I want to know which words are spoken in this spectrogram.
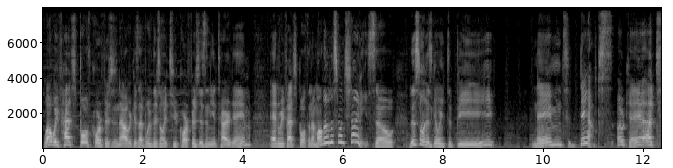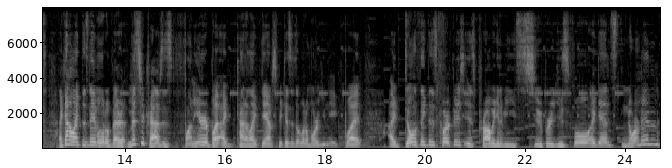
Well, we've hatched both Corphishes now, because I believe there's only two Corphishes in the entire game, and we've hatched both of them, although this one's shiny, so this one is going to be named Damps. Okay, I kind of like this name a little better. Mr. Krabs is funnier, but I kind of like Damps because it's a little more unique. But I don't think this Corphish is probably going to be super useful against Norman.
